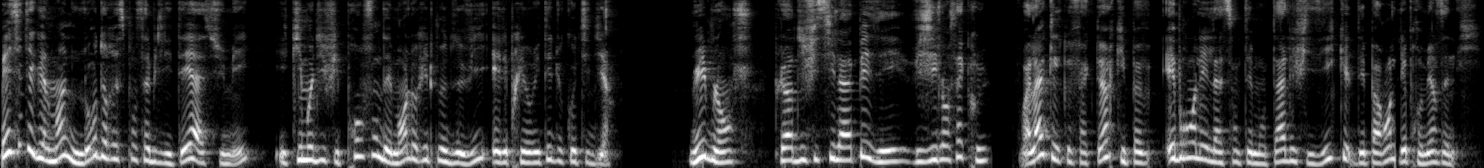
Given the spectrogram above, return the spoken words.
Mais c'est également une lourde responsabilité à assumer et qui modifie profondément le rythme de vie et les priorités du quotidien. Nuit blanche, pleurs difficiles à apaiser, vigilance accrue. Voilà quelques facteurs qui peuvent ébranler la santé mentale et physique des parents les premières années.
